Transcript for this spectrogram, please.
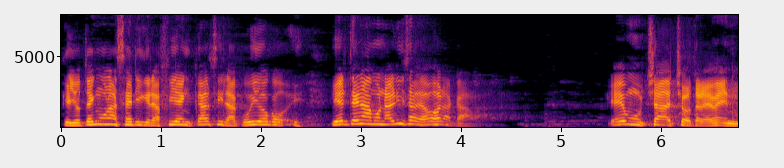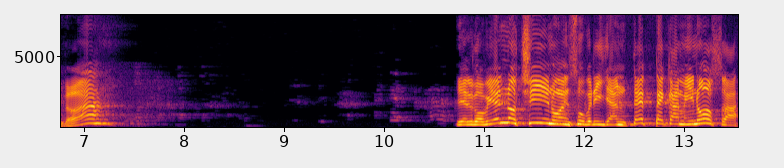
Que yo tengo una serigrafía en casa y la cuido. y él tiene la Mona Lisa debajo de la cama. Qué muchacho tremendo, ¿ah? Y el gobierno chino, en su brillantez pecaminosa,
